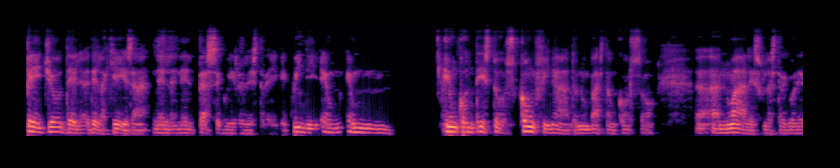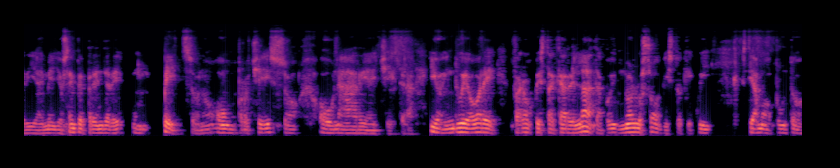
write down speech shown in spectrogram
peggio del, della Chiesa nel, nel, perseguire le streghe. Quindi è un, è, un, è un, contesto sconfinato, non basta un corso uh, annuale sulla stregoneria, è meglio sempre prendere un pezzo no? o un processo o un'area, eccetera. Io in due ore farò questa carrellata, poi non lo so, visto che qui stiamo appunto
